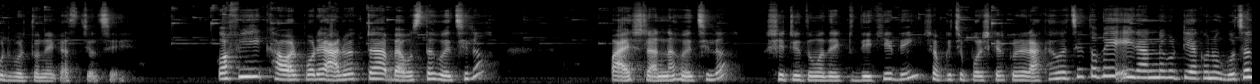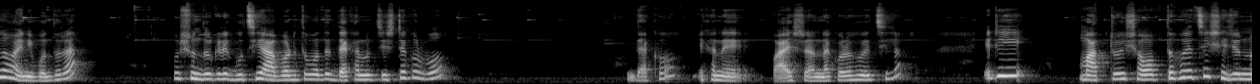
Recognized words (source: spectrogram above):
পরিবর্তনের কাজ চলছে। কফি খাওয়ার পরে আরও একটা ব্যবস্থা হয়েছিল, পায়েস রান্না হয়েছিল। সেটিও তোমাদের একটু দেখিয়ে দিই। সব কিছু পরিষ্কার করে রাখা হয়েছে। তবে এই রান্নাঘরটি এখনও গোছানো হয়নি, বন্ধুরা। খুব সুন্দর করে গুছিয়ে আবারও তোমাদের দেখানোর চেষ্টা করব। দেখো, এখানে পায়েস রান্না করা হয়েছিল। এটি মাত্রই সমাপ্ত হয়েছে, সেজন্য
